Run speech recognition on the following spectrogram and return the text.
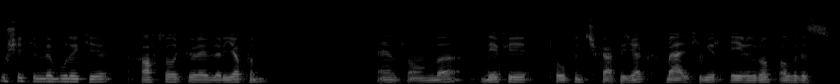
Bu şekilde buradaki haftalık görevleri yapın. En sonunda Defi token çıkartacak. Belki bir airdrop alırız.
